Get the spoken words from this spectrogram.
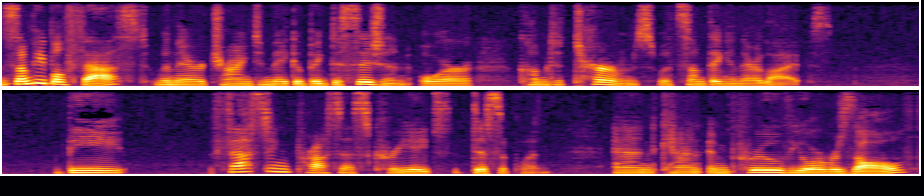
And some people fast when they're trying to make a big decision or come to terms with something in their lives. The fasting process creates discipline and can improve your resolve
